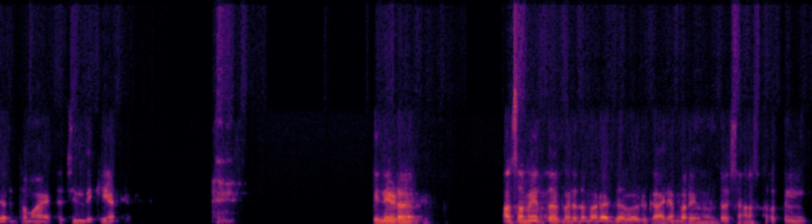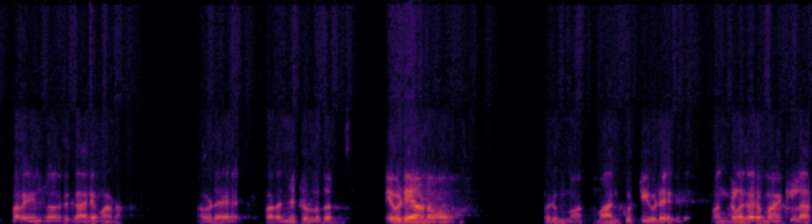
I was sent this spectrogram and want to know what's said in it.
വ്യർത്ഥമായിട്ട് ചിന്തിക്കുകയാണ്. പിന്നീട് ആ സമയത്ത് ഭരതമഹാരാജാവ് ഒരു കാര്യം പറയുന്നുണ്ട്. ശാസ്ത്രത്തിൽ പറയുന്ന ഒരു കാര്യമാണ് അവിടെ പറഞ്ഞിട്ടുള്ളത്. എവിടെയാണോ ഒരു മാൻകുട്ടിയുടെ മംഗളകരമായിട്ടുള്ള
